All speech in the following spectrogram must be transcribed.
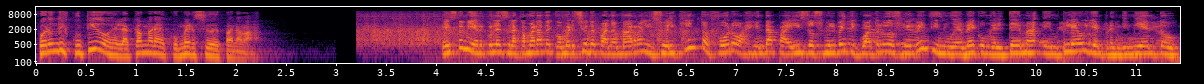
fueron discutidos en la Cámara de Comercio de Panamá. Este miércoles la Cámara de Comercio de Panamá realizó el quinto foro Agenda País 2024-2029 con el tema Empleo y Emprendimiento.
